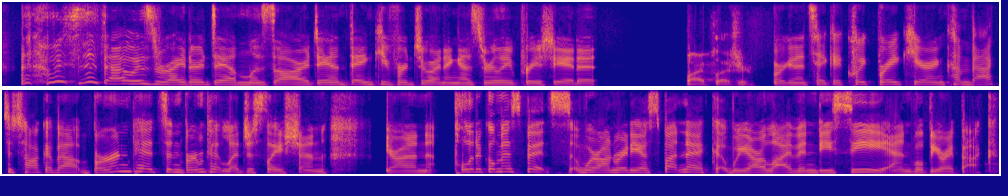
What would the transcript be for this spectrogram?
that was writer Dan Lazare. Dan, thank you for joining us. Really appreciate it. My pleasure. We're going to take a quick break here and come back to talk about burn pits and burn pit legislation. You're on Political Misfits. We're on Radio Sputnik. We are live in DC, and we'll be right back.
